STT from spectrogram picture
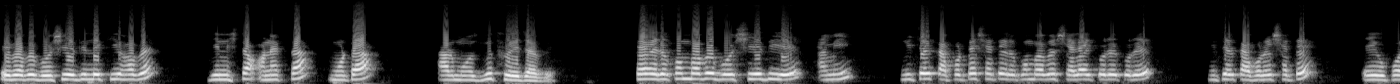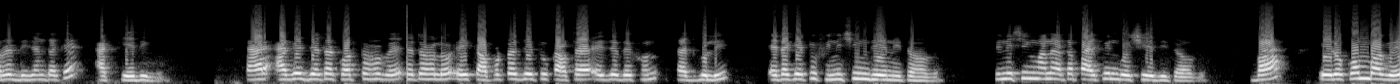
এভাবে বসিয়ে দিলে কি হবে? জিনিসটা অনেকটা মোটা আর মজবুত হয়ে যাবে। তো এরকমভাবে বসিয়ে দিয়ে আমি নিচের কাপড়টার সাথে এরকমভাবে সেলাই করে করে নিচের কাপড়ের সাথে এই উপরের ডিজাইনটাকে আটকিয়ে দিব। তার আগে যেটা করতে হবে, সেটা হলো এই কাপড়টা যেহেতু কাঁচা, এই যে দেখুন সাইডগুলি, এটাকে একটু ফিনিশিং দিয়ে নিতে হবে। ফিনিশিং মানে একটা পাইপিং বসিয়ে দিতে হবে বা এরকমভাবে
